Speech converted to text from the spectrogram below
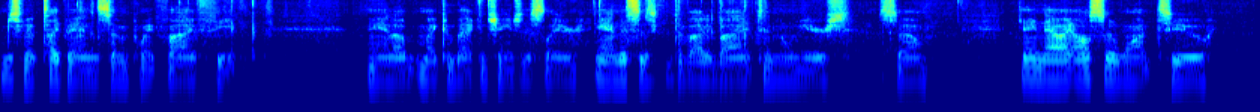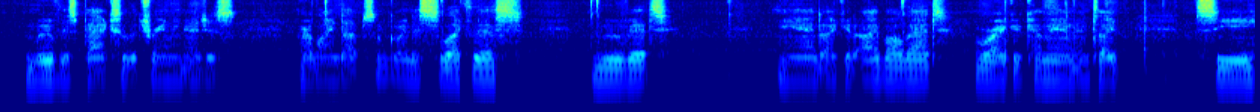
I'm just going to type in 7.5 feet. and I might come back and change this later. And this is divided by 10 millimeters. So, okay, now I also want to move this back so the trailing edges are lined up. So I'm going to select this, move it, and I could eyeball that, or I could come in and type CRVT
